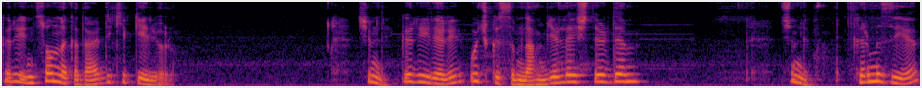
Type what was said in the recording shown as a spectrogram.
Gri'nin sonuna kadar dikip geliyorum. Şimdi grileri uç kısımdan birleştirdim. Şimdi kırmızıyı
